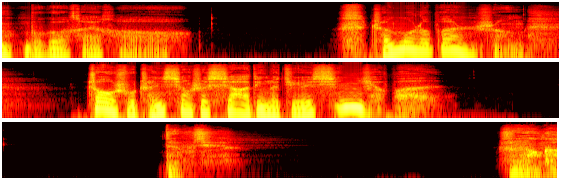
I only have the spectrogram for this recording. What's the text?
不过还好，沉默了半晌，赵曙臣像是下定了决心一般。对不起，石阳哥。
